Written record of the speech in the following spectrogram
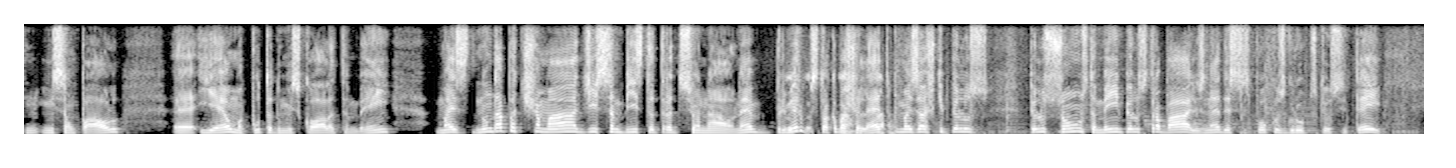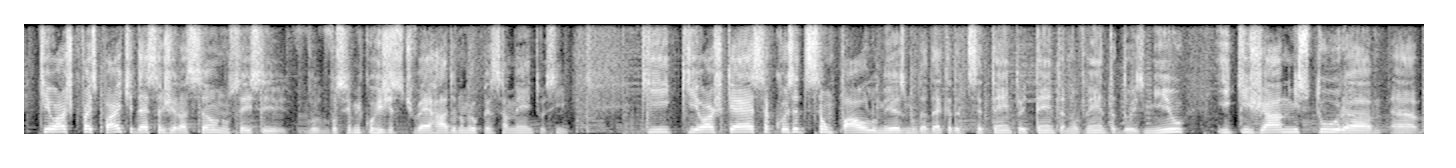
em, em São Paulo, é, e é uma puta de uma escola também, mas não dá para te chamar de sambista tradicional, né? Primeiro que você toca baixo elétrico, mas acho que pelos, pelos sons também e pelos trabalhos, né? Desses poucos grupos que eu citei, que eu acho que faz parte dessa geração, não sei se você me corrija se estiver errado no meu pensamento, assim, que, que eu acho que é essa coisa de São Paulo mesmo, da década de 70, 80, 90, 2000, e que já mistura uh,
